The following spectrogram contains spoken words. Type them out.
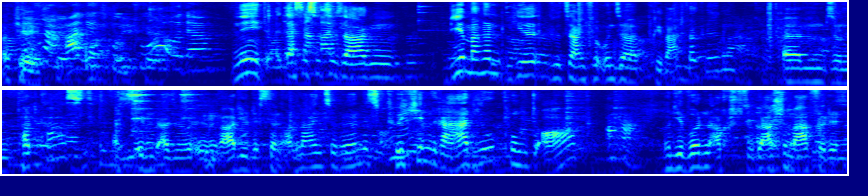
Okay. Radiokultur oder? Nee, das ist sozusagen, wir machen hier sozusagen für unser Privatvergnügen ähm, so einen Podcast. Das ist eben also im Radio, das dann online zu hören ist. Küchenradio.org. Und wir wurden auch sogar schon mal für den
